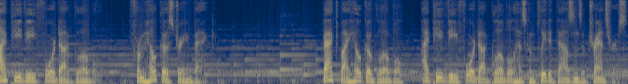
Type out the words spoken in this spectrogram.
IPv4.global. From Hilco Stream Bank. Backed by Hilco Global, IPv4.global has completed thousands of transfers.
